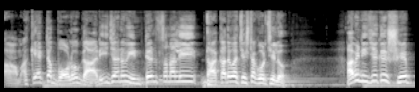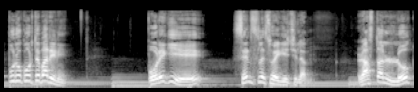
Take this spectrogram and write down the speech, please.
আমাকে একটা বড় গাড়ি যেন ইন্টেনশনালি ধাক্কা দেওয়ার চেষ্টা করছিল। আমি নিজেকে শেভ পুরো করতে পারিনি। পড়ে গিয়ে সেন্সলেস হয়ে গিয়েছিলাম। রাস্তার লোক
